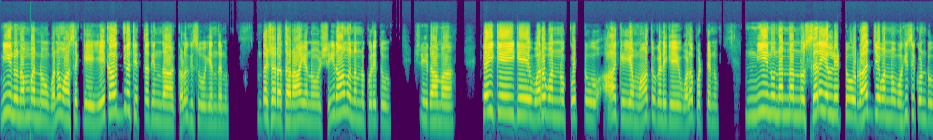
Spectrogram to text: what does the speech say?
ನೀನು ನಮ್ಮನ್ನು ವನವಾಸಕ್ಕೆ ಏಕಾಗ್ರ ಚಿತ್ತದಿಂದ ಕಳುಹಿಸು ಎಂದನು. ದಶರಥ ರಾಯನು ಶ್ರೀರಾಮನನ್ನು ಕುರಿತು, ಶ್ರೀರಾಮ, ಕೈಕೇಯಿಗೆ ವರವನ್ನು ಕೊಟ್ಟು ಆಕೆಯ ಮಾತುಗಳಿಗೆ ಒಳಪಟ್ಟೆನು. ನೀನು ನನ್ನನ್ನು ಸೆರೆಯಲ್ಲಿಟ್ಟು ರಾಜ್ಯವನ್ನು ವಹಿಸಿಕೊಂಡು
